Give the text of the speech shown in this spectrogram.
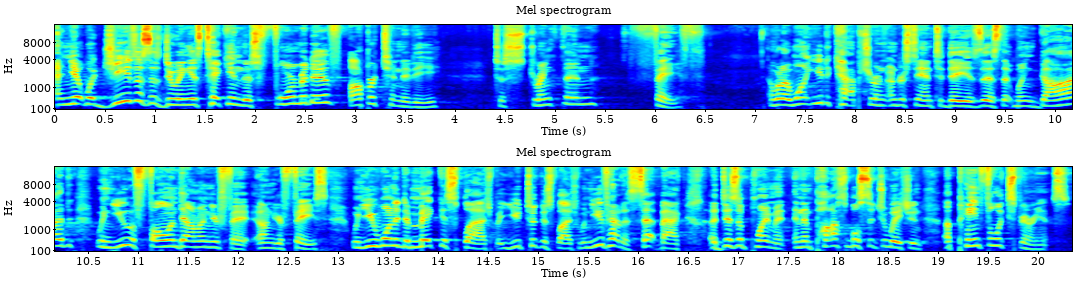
And yet, what Jesus is doing is taking this formative opportunity to strengthen faith. And what I want you to capture and understand today is this that when God, when you have fallen down on your, fa- on your face, when you wanted to make a splash, but you took a splash, when you've had a setback, a disappointment, an impossible situation, a painful experience,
